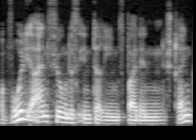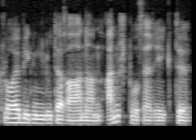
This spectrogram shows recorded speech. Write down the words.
Obwohl die Einführung des Interims bei den strenggläubigen Lutheranern Anstoß erregte,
